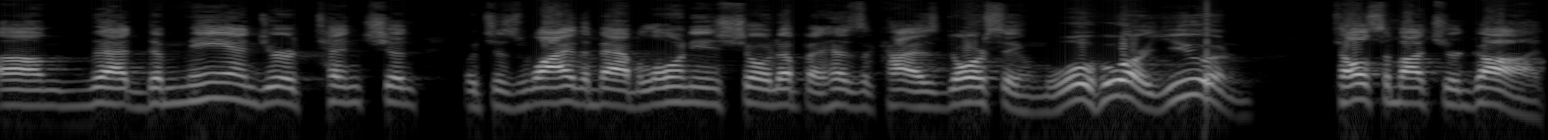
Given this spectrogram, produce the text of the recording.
um, that demand your attention, which is why the Babylonians showed up at Hezekiah's door saying, Whoa, who are you? And tell us about your God.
